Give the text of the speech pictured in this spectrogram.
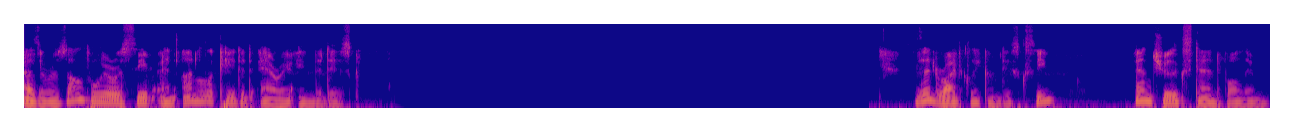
As a result, we receive an unallocated area in the disk. Then right-click on disk C and choose Extend Volume.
